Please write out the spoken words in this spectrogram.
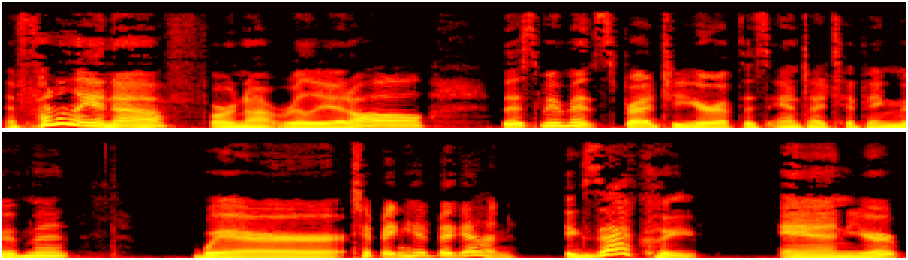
And funnily enough, or not really at all, this movement spread to Europe, this anti tipping movement, where tipping had begun. Exactly. And Europe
